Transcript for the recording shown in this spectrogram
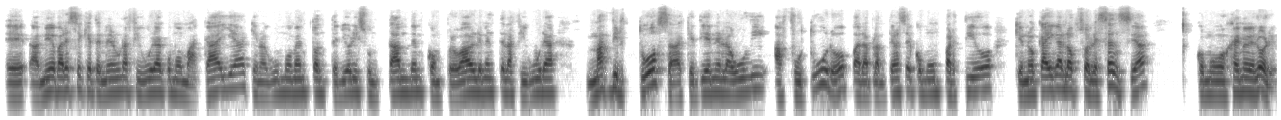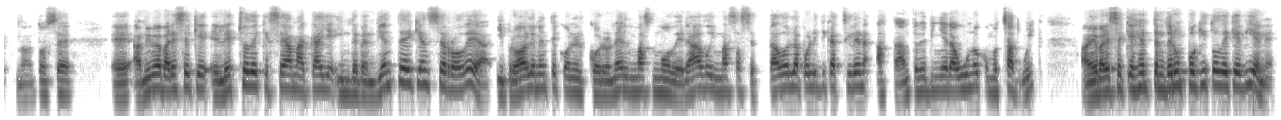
eh, a mí me parece que tener una figura como Macaya, que en algún momento anterior hizo un tándem con probablemente la figura más virtuosa que tiene la UDI a futuro para plantearse como un partido que no caiga en la obsolescencia, como Jaime Velorio. ¿no? Entonces, eh, a mí me parece que el hecho de que sea Macaya, independiente de quién se rodea, y probablemente con el coronel más moderado y más aceptado en la política chilena, hasta antes de Piñera 1 como Chadwick, a mí me parece que es entender un poquito de qué viene,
